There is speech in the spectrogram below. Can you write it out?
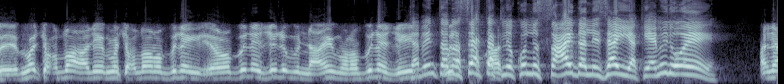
آه، ما شاء الله عليه ما شاء الله ربنا ي- ربنا يزيده من نعيمه ربنا يزيد. طب أنت نصيحتك لكل الصعايدة اللي زيك يعملوا إيه؟ أنا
